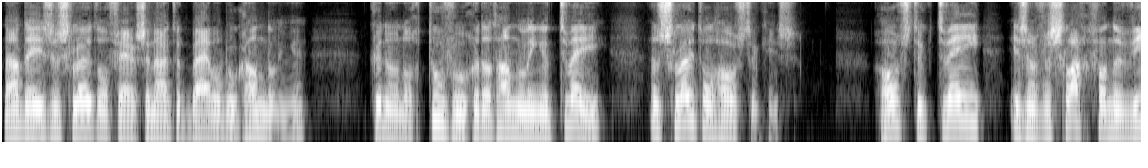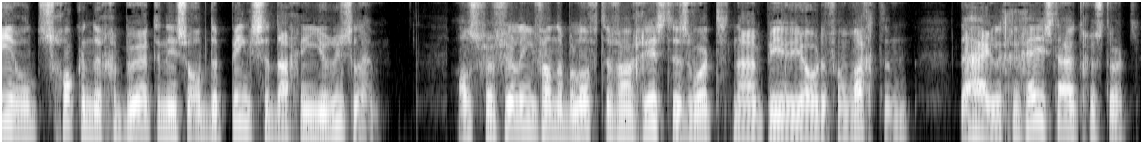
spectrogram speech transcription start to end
Na deze sleutelversen uit het Bijbelboek Handelingen kunnen we nog toevoegen dat Handelingen 2 een sleutelhoofdstuk is. Hoofdstuk 2 is een verslag van de wereldschokkende gebeurtenissen op de Pinksterdag in Jeruzalem. Als vervulling van de belofte van Christus wordt, na een periode van wachten, de de Heilige Geest uitgestort.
